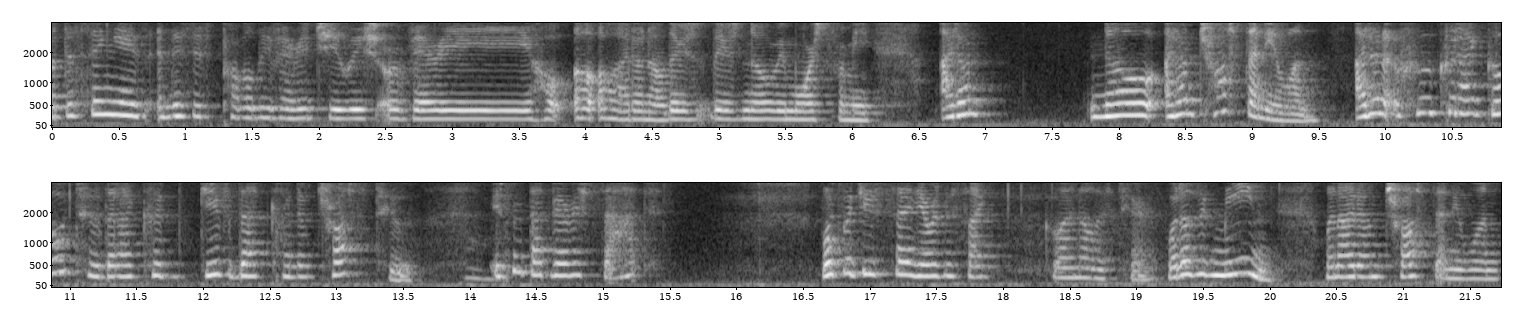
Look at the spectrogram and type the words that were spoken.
But the thing is, and this is probably very Jewish or very oh, oh I don't know. There's there's no remorse for me. I don't know. I don't trust anyone. I don't know who could I go to that I could give that kind of trust to. Isn't that very sad? What would you say? You're the psychoanalyst here. What does it mean when I don't trust anyone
